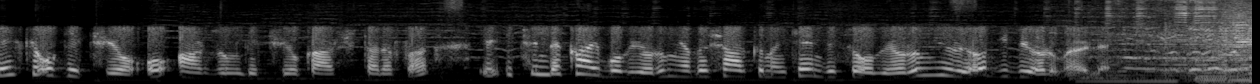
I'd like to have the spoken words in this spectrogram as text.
belki o geçiyor, o arzum geçiyor karşı tarafa. E, içinde kayboluyorum ya da şarkının kendisi oluyorum, yürüyor gidiyorum öyle. Ben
